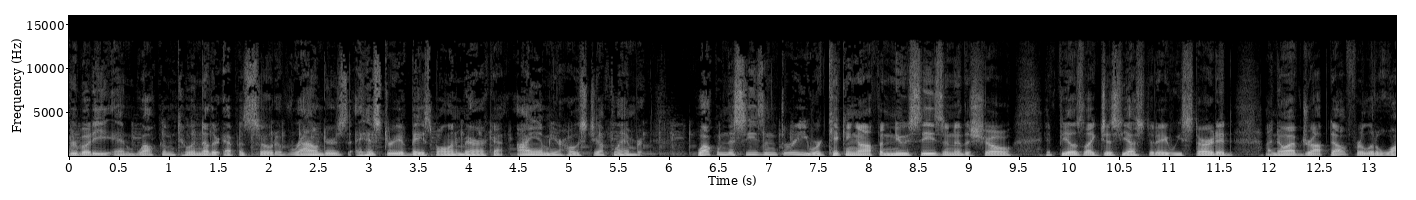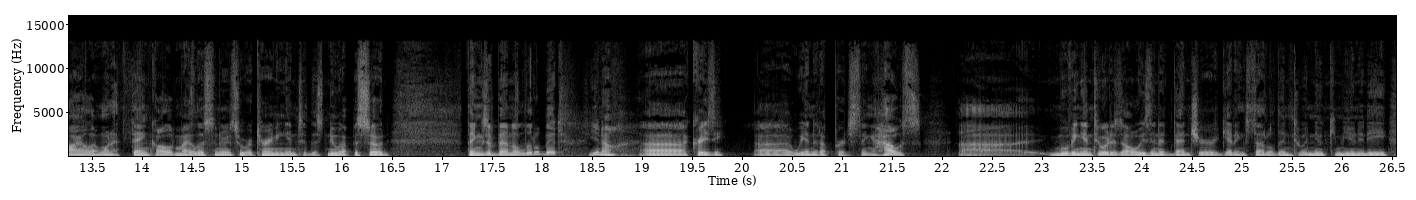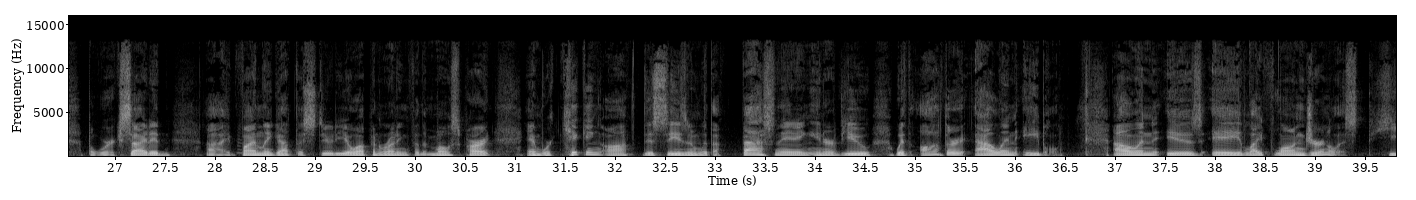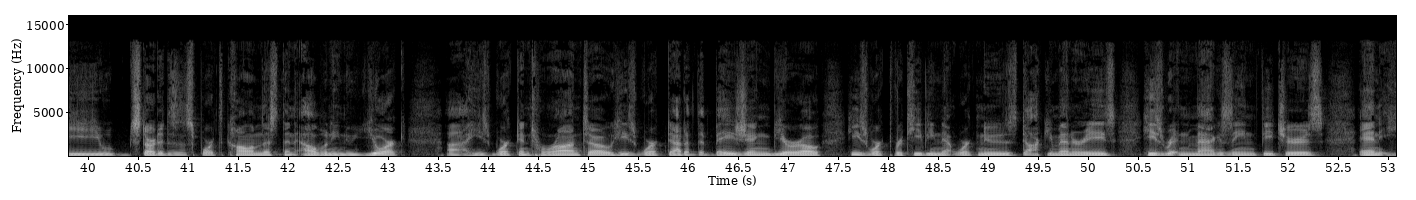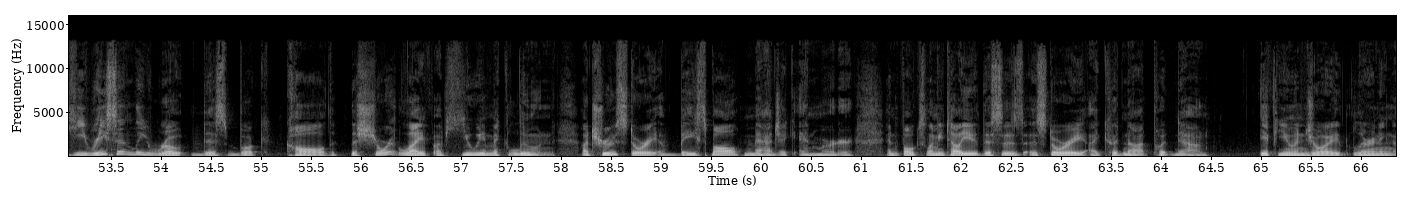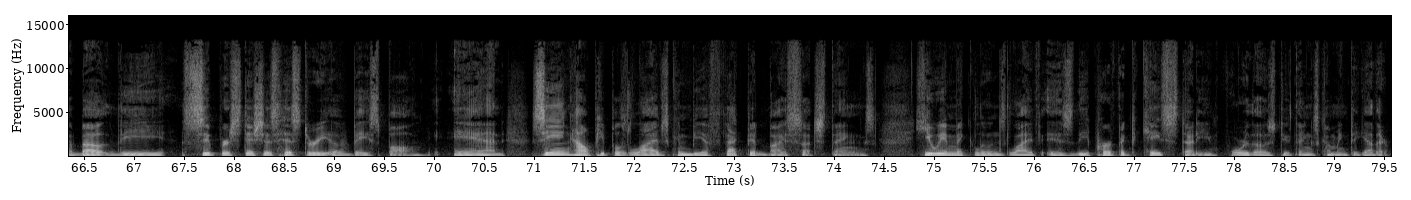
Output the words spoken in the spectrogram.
Everybody, and welcome to another episode of Rounders, a history of baseball in America. I am your host, Jeff Lambert. Welcome to season three. We're kicking off a new season of the show. It feels like just yesterday we started. I know I've dropped out for a little while. I want to thank all of my listeners who are turning into this new episode. Things have been a little bit, you know, uh, crazy. Uh, we ended up purchasing a house. Uh, moving into it is always an adventure, getting settled into a new community, but we're excited. I finally got the studio up and running for the most part, and we're kicking off this season with a fascinating interview with author Alan Abel. Alan is a lifelong journalist. He started as a sports columnist in Albany, New York. Uh, he's worked in Toronto. He's worked out of the Beijing Bureau. He's worked for TV network news, documentaries. He's written magazine features. And he recently wrote this book called The Short Life of Hughie McLoon, a true story of baseball, magic, and murder. And folks, let me tell you, this is a story I could not put down if you enjoy learning about the superstitious history of baseball and seeing how people's lives can be affected by such things, Hughie McLoon's life is the perfect case study for those two things coming together.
